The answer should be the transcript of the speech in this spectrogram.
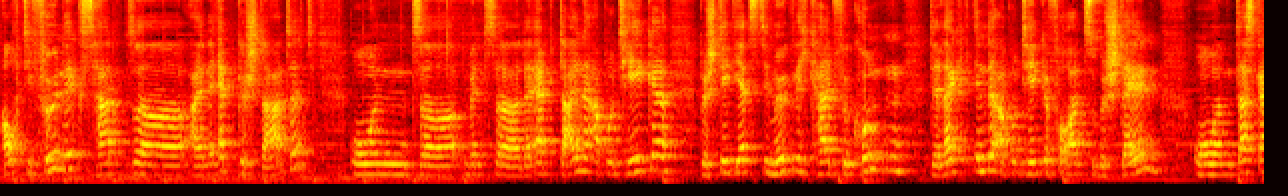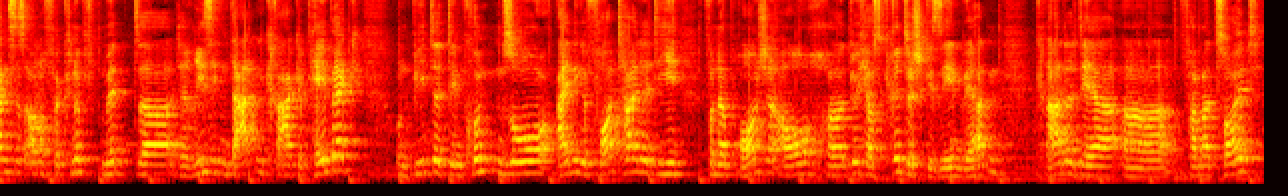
Auch die Phoenix hat äh, eine App gestartet und äh, mit äh, der App Deine Apotheke besteht jetzt die Möglichkeit für Kunden direkt in der Apotheke vor Ort zu bestellen. Und das Ganze ist auch noch verknüpft mit äh, der riesigen Datenkrake Payback und bietet dem Kunden so einige Vorteile, die von der Branche auch äh, durchaus kritisch gesehen werden. Gerade der äh, Pharmazeut,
